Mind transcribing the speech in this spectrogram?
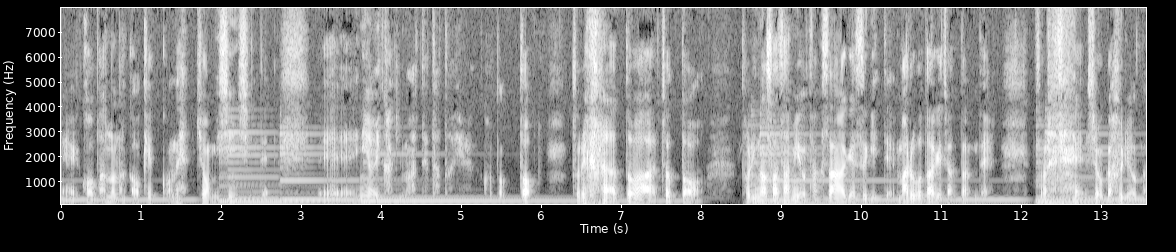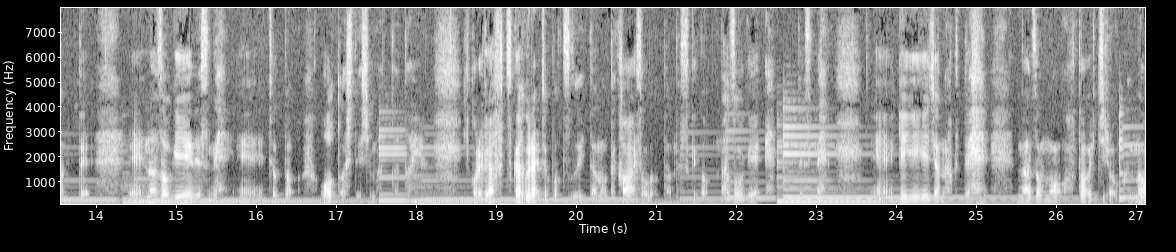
えー、交番の中を結構ね、興味津々で、えー、匂い嗅ぎ回ってたということと、それからあとはちょっと、鶏のささみをたくさんあげすぎて、丸ごとあげちゃったんで、それで 消化不良になって、えー、謎ゲーですね、えー、ちょっと嘔吐してしまったという。これが2日ぐらいちょっと続いたので、かわいそうだったんですけど、謎ゲーですね。えー、ゲゲゲじゃなくて、謎の東一郎くんの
